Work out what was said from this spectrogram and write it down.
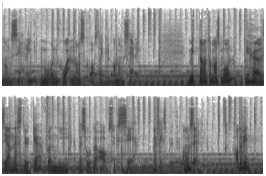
annonsering. moenco.no annonsering. Mitt navn er Thomas Moen. Vi høres igjen neste uke for en ny episode av Suksess med Facebook-annonsering. Ha det fint!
